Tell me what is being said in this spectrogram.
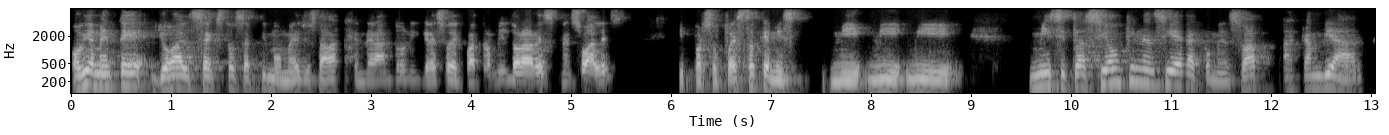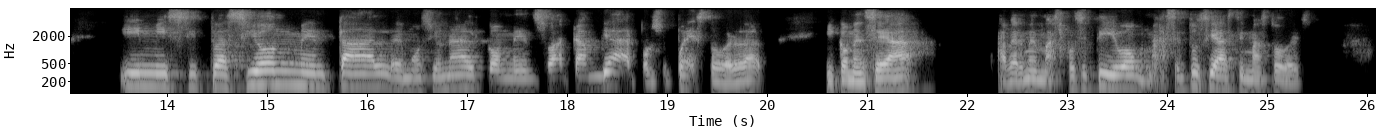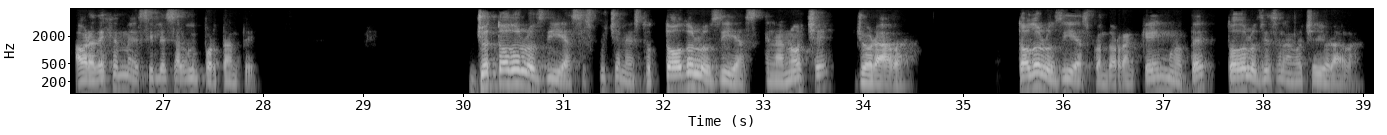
Obviamente, yo al sexto, séptimo mes, yo estaba generando un ingreso de cuatro mil dólares mensuales y por supuesto que mi, mi, mi, mi situación financiera comenzó a, cambiar y mi situación mental, emocional comenzó a cambiar, por supuesto, ¿verdad? Y comencé a, a verme más positivo, más entusiasta y más todo eso. Ahora, déjenme decirles algo importante. Yo todos los días, escuchen esto, todos los días en la noche lloraba. Todos los días, cuando arranqué Inmunotech, todos los días en la noche lloraba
